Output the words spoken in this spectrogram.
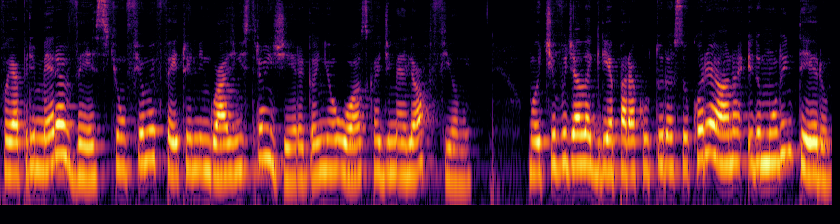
Foi a primeira vez que um filme feito em linguagem estrangeira ganhou o Oscar de Melhor Filme motivo de alegria para a cultura sul-coreana e do mundo inteiro,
